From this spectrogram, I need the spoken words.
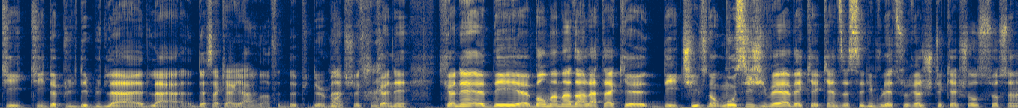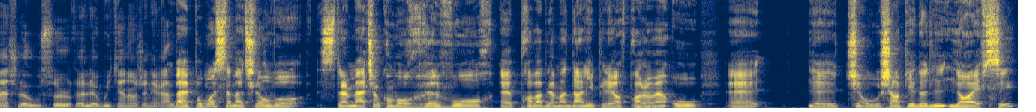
qui, qui, depuis le début de, la, de, sa carrière, en fait, depuis deux matchs, qui connaît, qui connaît euh, des euh, bons moments dans l'attaque des Chiefs. Donc, moi aussi, j'y vais avec Kansas City. Voulais-tu rajouter quelque chose sur ce match-là ou sur le week-end en général? Ben, pour moi, ce match-là, on va... c'est un match-up qu'on va revoir probablement dans les playoffs, probablement mhm. au, au championnat de l'AFC.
